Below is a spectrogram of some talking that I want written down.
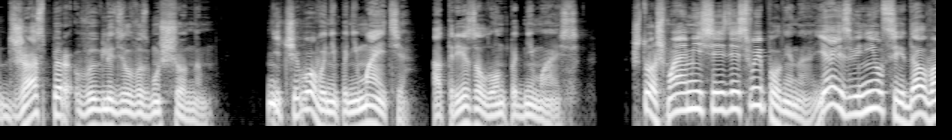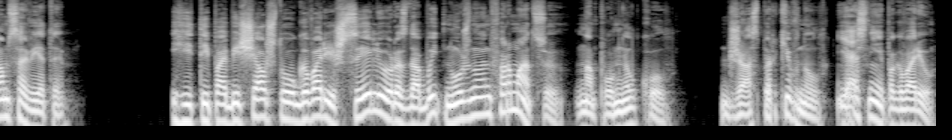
Джаспер выглядел возмущенным. «Ничего вы не понимаете», — отрезал он, поднимаясь. «Что ж, моя миссия здесь выполнена. Я извинился и дал вам советы». «И ты пообещал, что уговоришь Селию раздобыть нужную информацию», — напомнил Кол. Джаспер кивнул. «Я с ней поговорю».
